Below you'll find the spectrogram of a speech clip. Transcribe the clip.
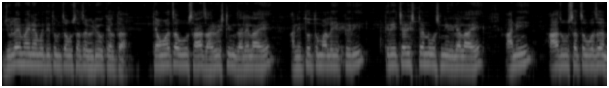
जुलै महिन्यामध्ये तुमचा ऊसाचा व्हिडिओ केला होता तेव्हाचा ऊस आज हार्वेस्टिंग झालेला आहे आणि तो तुम्हाला एकरी त्रेचाळीस टन ऊस निघालेला आहे. आणि आज ऊसाचं वजन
